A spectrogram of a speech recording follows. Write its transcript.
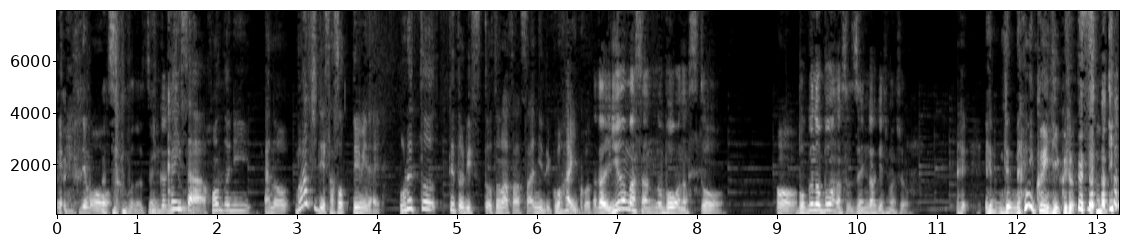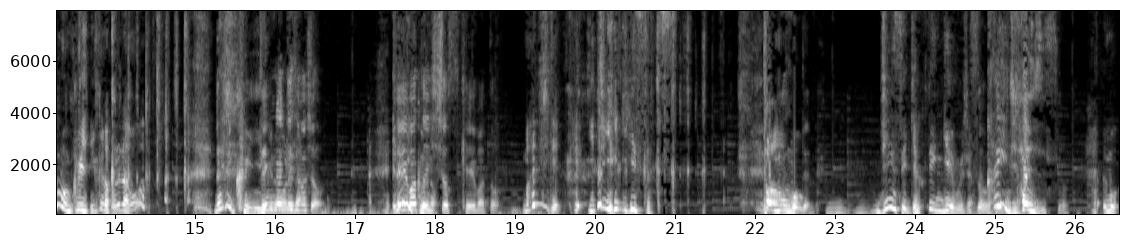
えでも、一。回さ、本当に、あの、マジで誘ってみない？俺とテトリスとトナさん3人でご飯行こうだから、ゆうまさんのボーナスと、うん僕のボーナスを全掛けしましょう。え、え、で、何食いに行くの？すっげえもん食いに行くの俺らも？何食いに行全くの俺ら？掛けしま。しょう。え 競馬と一緒っす、競馬と。マジで？一撃必殺。ボーンもう、人生逆転ゲームじゃん。そうカイジじゃカイジっすよ。ん。もう、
